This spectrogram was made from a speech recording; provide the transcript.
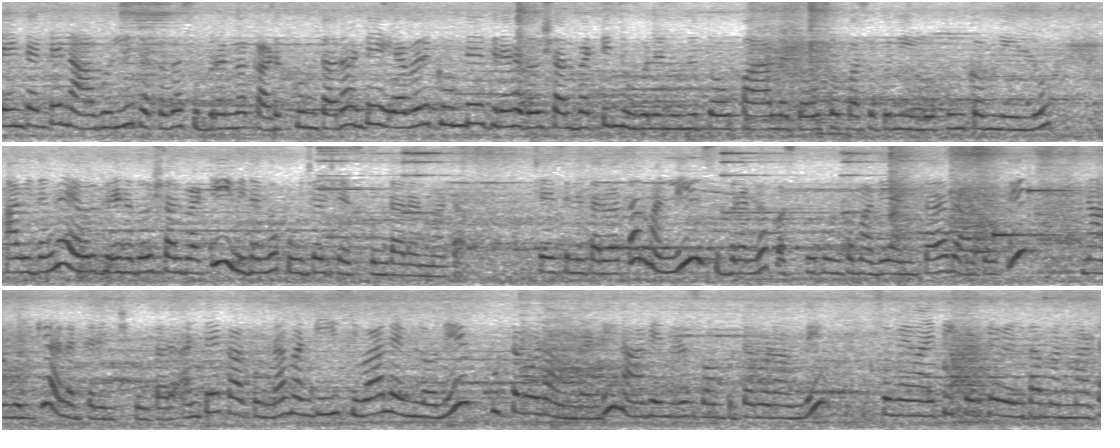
ఏంటంటే నాగుల్ని చక్కగా శుభ్రంగా కడుక్కుంటారు అంటే ఎవరికి ఉండే గ్రహ దోషాలు బట్టి నువ్వుల నూనెతో పాలతో సో పసుపు నీళ్ళు కుంకుమ నీళ్ళు ఆ విధంగా ఎవరి గ్రహ దోషాలు బట్టి ఈ విధంగా పూజలు చేసుకుంటారనమాట చేసిన తర్వాత మళ్ళీ శుభ్రంగా పసుపు కుంకుమ అది అంతా రాసేసి నాగులకి అలంకరించుకుంటారు. అంతేకాకుండా మనకి ఈ శివాలయంలోనే పుట్ట కూడా ఉందండి. నాగేంద్ర స్వామి పుట్ట కూడా ఉంది. సో మేమైతే ఇక్కడికే వెళ్తామన్నమాట.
